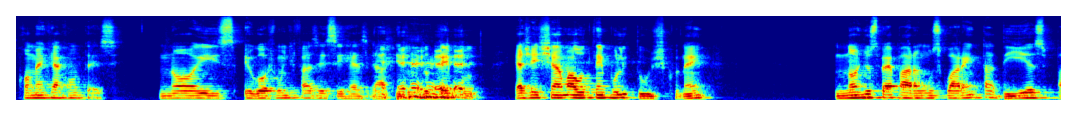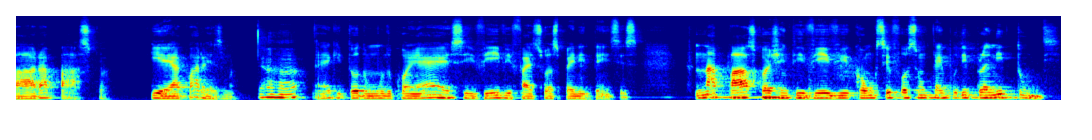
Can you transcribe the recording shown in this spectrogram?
como é que acontece? Nós, eu gosto muito de fazer esse resgate do, do tempo, que a gente chama o tempo litúrgico, né? Nós nos preparamos 40 dias para a Páscoa, que é a quaresma. Uhum. Né, que todo mundo conhece, vive e faz suas penitências. Na Páscoa, a gente vive como se fosse um tempo de plenitude.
